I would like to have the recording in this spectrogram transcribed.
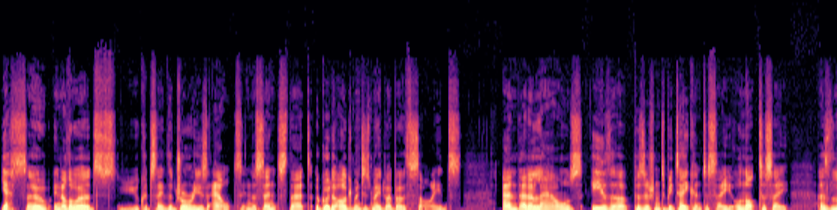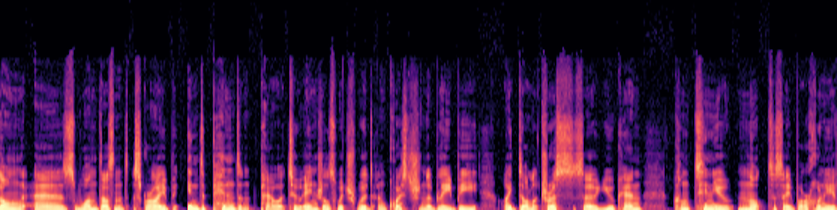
Yes, so in other words, you could say the jury is out in the sense that a good argument is made by both sides, and that allows either position to be taken to say or not to say, as long as one doesn't ascribe independent power to angels, which would unquestionably be idolatrous. So you can continue not to say Borchuni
